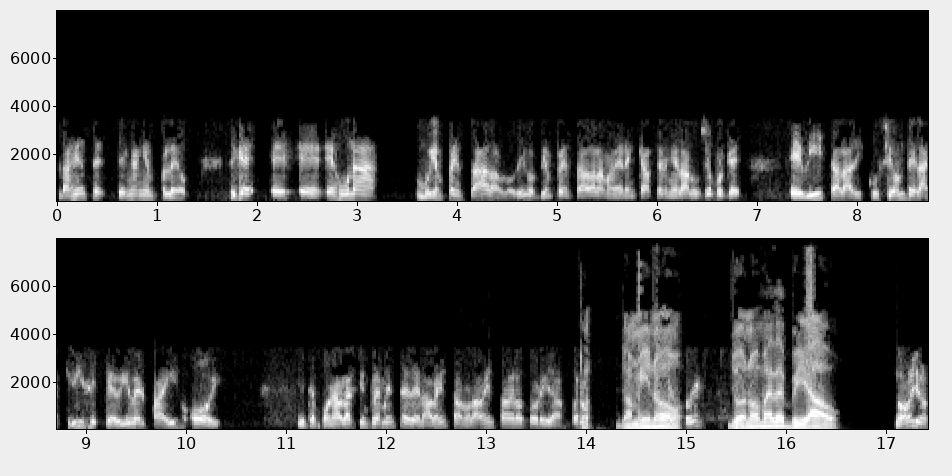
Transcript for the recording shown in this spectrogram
la gente tengan empleo? Así que eh, eh, es una muy bien pensada, lo digo, bien pensada la manera en que hacen el anuncio porque evita la discusión de la crisis que vive el país hoy y te pone a hablar simplemente de la venta, no la venta de la autoridad. Bueno, yo a mí no, yo, no me he desviado. No, yo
